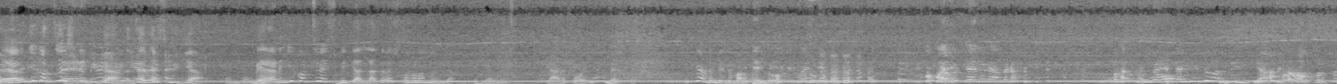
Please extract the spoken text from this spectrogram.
വേണമെങ്കിൽ കുറച്ച് വിഷമിപ്പിക്കാം വിഷമിക്കാം. വേണമെങ്കിൽ കുറച്ച് വിഷമിക്കാം. അല്ലാത്ത വിഷമങ്ങളൊന്നുമില്ല. ഞാൻ പോയാലും ബെസ്റ്റ് എനിക്ക് അവിടെ എന്തെങ്കിലും പറഞ്ഞോ അപ്പുറത്ത്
